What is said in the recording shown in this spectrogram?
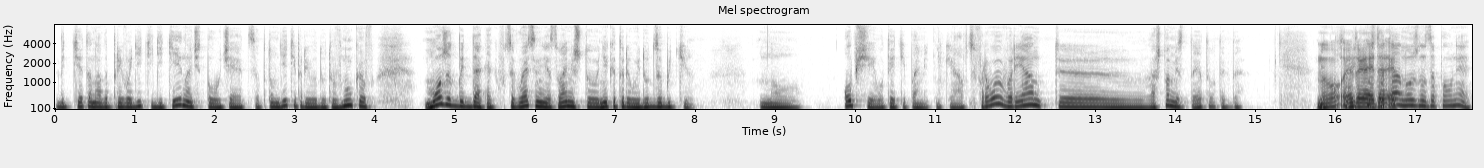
Ведь это надо приводить и детей, значит, получается. Потом дети приведут внуков. Может быть, да, как согласен я с вами, что некоторые уйдут за бытие. Но общие вот эти памятники. А в цифровой вариант, э, а что вместо этого тогда? Ну, это, ведь это нужно заполнять.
